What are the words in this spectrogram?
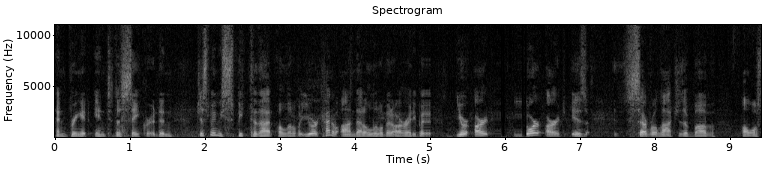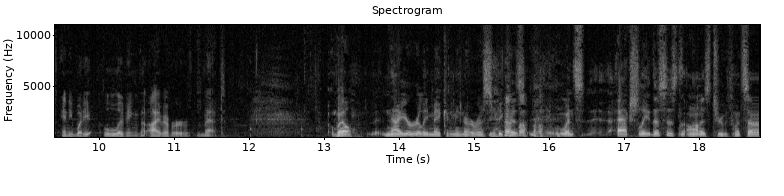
and bring it into the sacred and just maybe speak to that a little bit. You were kind of on that a little bit already, but your art your art is several notches above almost anybody living that I've ever met. Well, now you're really making me nervous because when actually this is the honest truth. When someone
